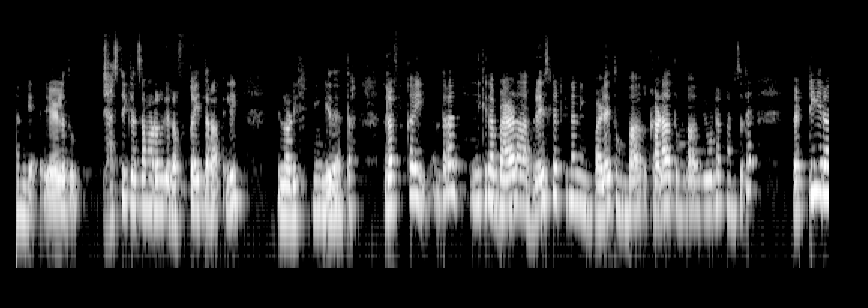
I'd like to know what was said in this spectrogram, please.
ನನಗೆ ಹೇಳೋದು. ಜಾಸ್ತಿ ಕೆಲಸ ಮಾಡೋರಿಗೆ ರಫ್ ಕೈ ಥರ ಇಲ್ಲಿ. ಇಲ್ಲಿ ನೋಡಿ ಹಿಂಗಿದೆ ಅಂತ. ರಫ್ ಕೈ ಒಂಥರ ನಿಕ್ಕಿದ ಬೇಡ. ಬ್ರೇಸ್ಲೆಟ್ಗಿಂತ ನಿಂಗೆ ಬಳೆ ತುಂಬ, ಕಡ ತುಂಬ ಕ್ಯೂಟಾಗಿ ಕಾಣಿಸುತ್ತೆ. ಗಟ್ಟಿ ಇರೋ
